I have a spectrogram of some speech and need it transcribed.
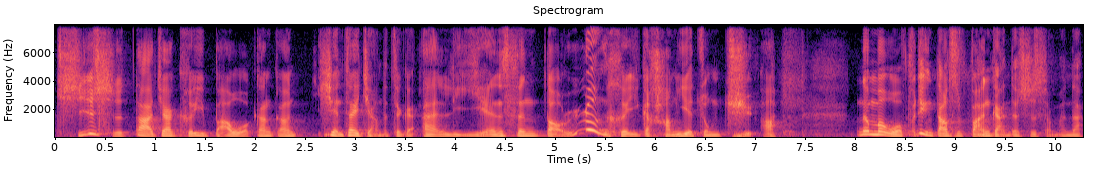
其实大家可以把我刚刚现在讲的这个案例延伸到任何一个行业中去啊。那么我父亲当时反感的是什么呢？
